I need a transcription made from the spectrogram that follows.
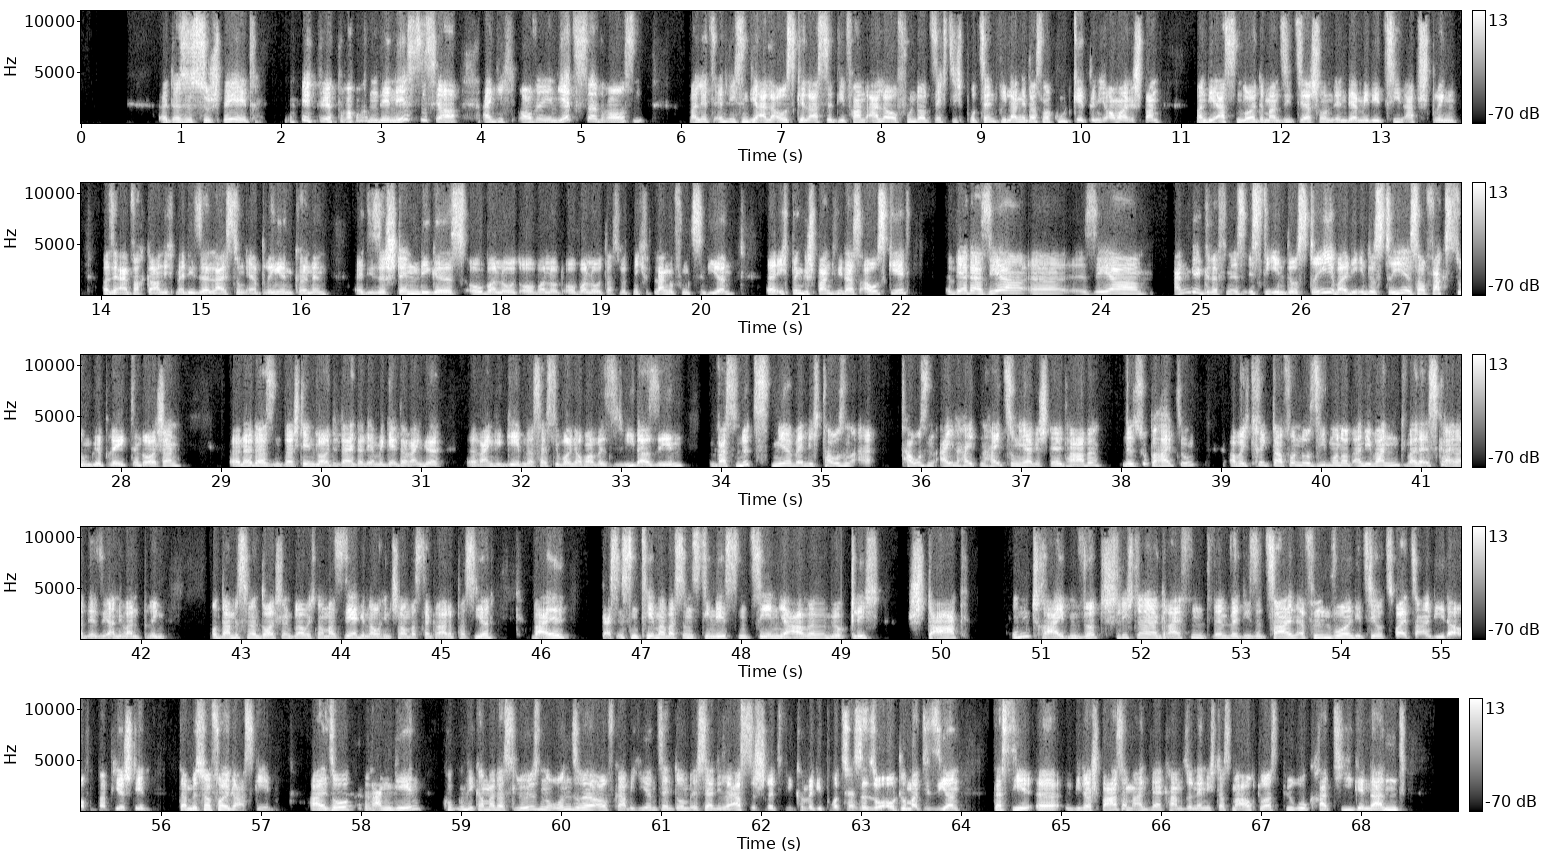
Äh, das ist zu spät. Wir brauchen den nächstes Jahr. Eigentlich brauchen wir den jetzt da draußen, weil letztendlich sind die alle ausgelastet. Die fahren alle auf 160 Prozent. Wie lange das noch gut geht, bin ich auch mal gespannt. Wann die ersten Leute, man sieht es ja schon in der Medizin abspringen, weil sie einfach gar nicht mehr diese Leistung erbringen können. Äh, dieses ständiges Overload, Overload, Overload, das wird nicht lange funktionieren. Äh, ich bin gespannt, wie das ausgeht. Wer da sehr, äh, sehr angegriffen ist, ist die Industrie, weil die Industrie ist auf Wachstum geprägt in Deutschland. Äh, ne, da, da, stehen Leute dahinter, die haben mir Geld da reinge, äh, reingegeben. Das heißt, die wollen auch mal was wiedersehen. Was nützt mir, wenn ich 1000, 1000 Einheiten Heizung hergestellt habe? Eine super Heizung, aber ich kriege davon nur 700 an die Wand, weil da ist keiner, der sie an die Wand bringt. Und da müssen wir in Deutschland, glaube ich, nochmal sehr genau hinschauen, was da gerade passiert, weil das ist ein Thema, was uns die nächsten zehn Jahre wirklich stark umtreiben wird, schlicht und ergreifend, wenn wir diese Zahlen erfüllen wollen, die CO2-Zahlen, die da auf dem Papier stehen, dann müssen wir Vollgas geben. Also rangehen, gucken, wie kann man das lösen. Unsere Aufgabe hier im Zentrum ist ja dieser erste Schritt, wie können wir die Prozesse so automatisieren, dass die äh, wieder Spaß am Handwerk haben. So nenne ich das mal auch. Du hast Bürokratie genannt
